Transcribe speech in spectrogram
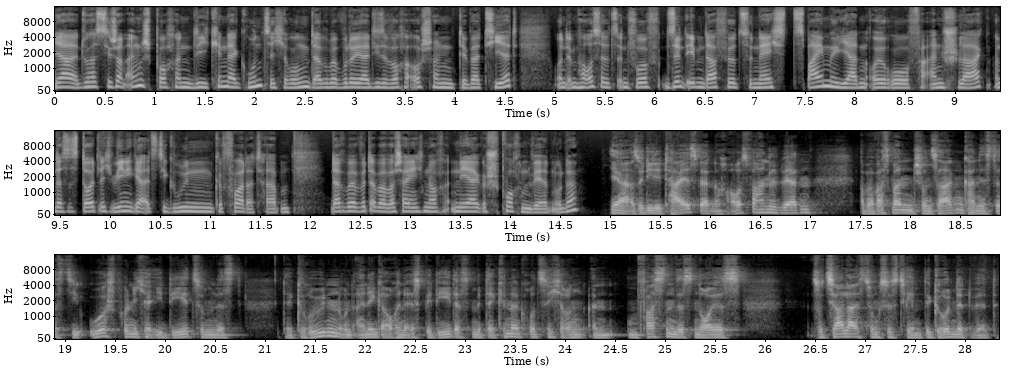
Ja, du hast sie schon angesprochen, die Kindergrundsicherung. Darüber wurde ja diese Woche auch schon debattiert. Und im Haushaltsentwurf sind eben dafür zunächst zwei Milliarden Euro veranschlagt. Und das ist deutlich weniger, als die Grünen gefordert haben. Darüber wird aber wahrscheinlich noch näher gesprochen werden, oder? Ja, also die Details werden noch ausverhandelt werden. Aber was man schon sagen kann, ist, dass die ursprüngliche Idee zumindest der Grünen und einige auch in der SPD, dass mit der Kindergrundsicherung ein umfassendes neues Sozialleistungssystem begründet wird,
